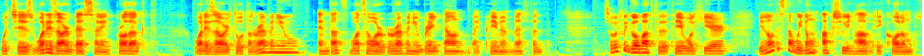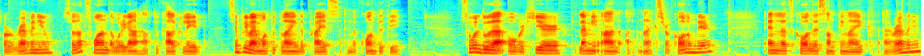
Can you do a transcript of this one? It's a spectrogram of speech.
which is what is our best selling product? What is our total revenue? And that's what's our revenue breakdown by payment method. So if we go back to the table here, you'll notice that we don't actually have a column for revenue. So that's one that we're gonna have to calculate simply by multiplying the price and the quantity. So we'll do that over here. Let me add an extra column there and let's call this something like uh, revenue.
